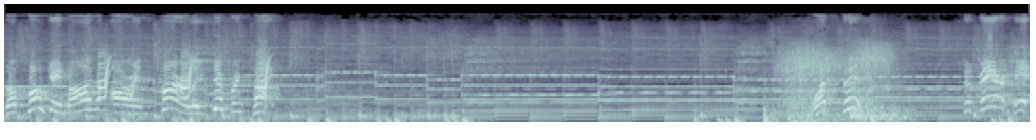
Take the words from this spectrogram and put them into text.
The Pokemon are entirely different types. What's this? Severe hit!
